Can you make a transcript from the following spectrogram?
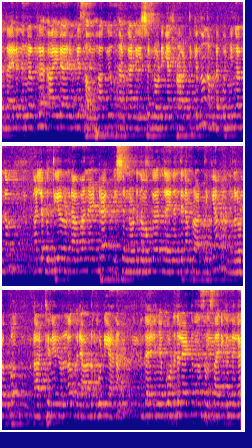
എന്തായാലും നിങ്ങൾക്ക് ആയുരാരോഗ്യ സൗഭാഗ്യവും നൽകാൻ ഈശ്വരനോട് ഞാൻ പ്രാർത്ഥിക്കുന്നു. നമ്മുടെ കുഞ്ഞുങ്ങൾക്കും നല്ല ബുദ്ധികൾ ഉണ്ടാവാനായിട്ട് ഈശ്വരനോട് നമുക്ക് ദൈനംദിനം പ്രാർത്ഥിക്കാം. നിങ്ങളോടൊപ്പം പ്രാർത്ഥനയിലുള്ള ഒരാളും കൂടിയാണ്. എന്തായാലും ഞാൻ കൂടുതലായിട്ടൊന്നും സംസാരിക്കുന്നില്ല.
